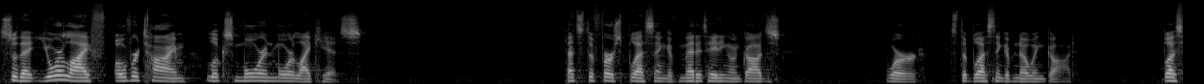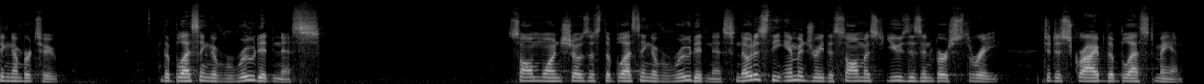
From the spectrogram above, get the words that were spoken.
so that your life over time looks more and more like His. That's the first blessing of meditating on God's Word. It's the blessing of knowing God. Blessing number two the blessing of rootedness. Psalm 1 shows us the blessing of rootedness. Notice the imagery the psalmist uses in verse 3 to describe the blessed man.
